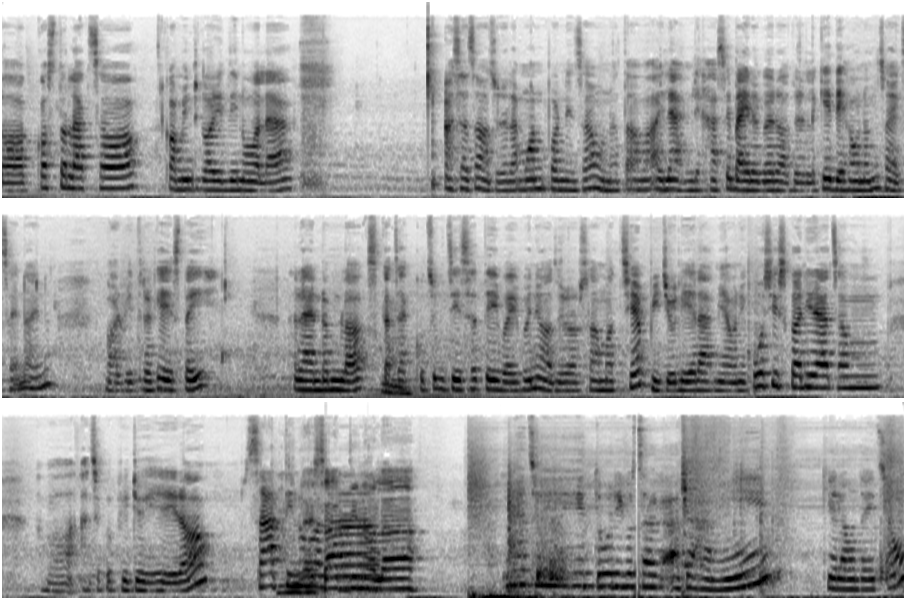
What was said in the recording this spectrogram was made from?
ब्लग कस्तो लाग्छ कमेन्ट गरिदिनु होला। आशा छ हजुरहरूलाई मनपर्ने छ हुन त अब अहिले हामीले खासै बाहिर गएर हजुरहरूलाई केही देखाउन पनि सकेको छैन होइन? घरभित्रकै यस्तै ऱ्यान्डम ब्लग्स कचाक कुचुक जे छ त्यही भए पनि हजुरहरू समक्ष भिडियो लिएर हामी आउने कोसिस गरिरहेछौँ। अब आजको भिडियो हेरेर साथ दिनु साथ दिनु होला। यहाँ चाहिँ तोरीको साग आज हामी केलाउँदैछौँ।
